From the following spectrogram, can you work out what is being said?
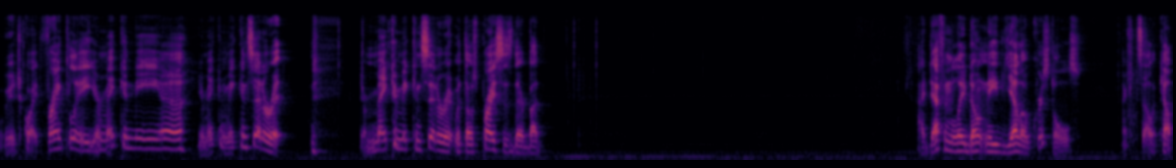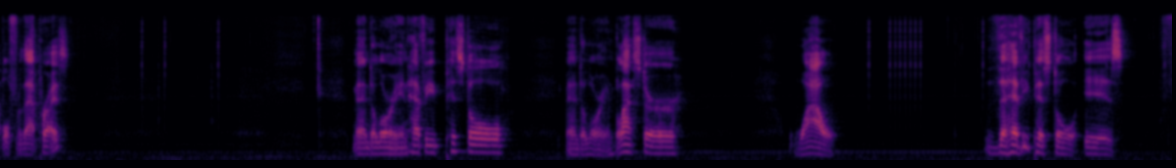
Which, quite frankly, you're making me, uh, you're making me consider it. you're making me consider it with those prices there, bud. I definitely don't need yellow crystals. I could sell a couple for that price. Mandalorian Heavy Pistol. Mandalorian Blaster. Wow. The Heavy Pistol is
